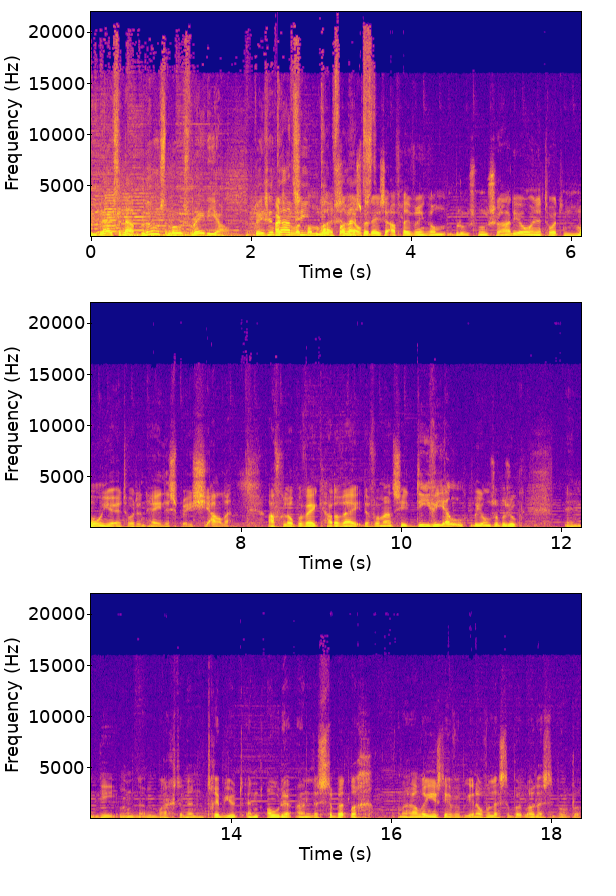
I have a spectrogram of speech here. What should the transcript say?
U luistert naar Bluesmoose Radio. Presentatie Hartelijk welkom Rob van bij deze aflevering van Bluesmoose Radio. En het wordt een mooie, het wordt een hele speciale. Afgelopen week hadden wij de formatie DVL bij ons op bezoek. En die brachten een tribute, een ode aan Lester Butler. En dan gaan we eerst even beginnen over Lester Butler. Lester Butler.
